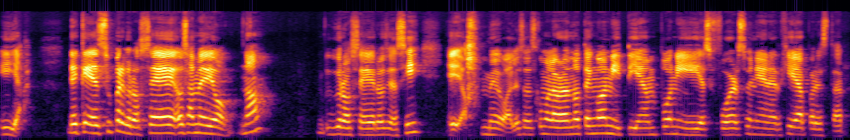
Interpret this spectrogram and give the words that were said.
Y ya. De que es súper grosero, o sea, medio, ¿no? Groseros y así. Y yo, "Ah, me vale, ¿sabes? Como la verdad no tengo ni tiempo, ni esfuerzo, ni energía para estar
